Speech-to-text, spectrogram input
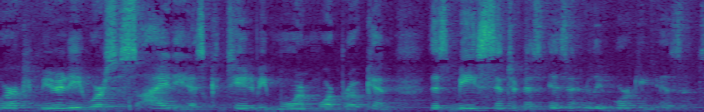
We're a community, we're a society that's continued to be more and more broken this me centeredness isn't really working, is it?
